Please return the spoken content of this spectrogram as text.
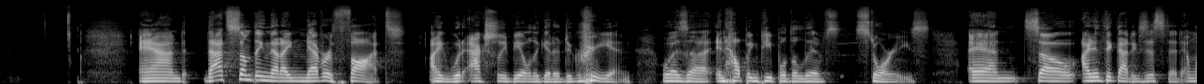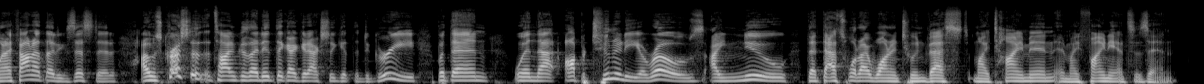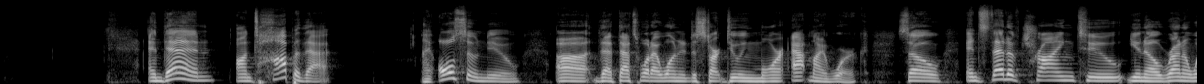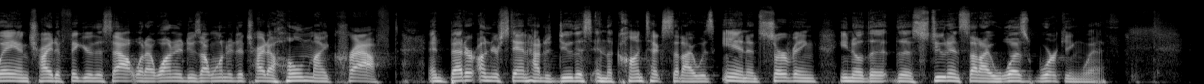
And that's something that I never thought I would actually be able to get a degree in was uh, in helping people to live stories. And so I didn't think that existed. And when I found out that existed, I was crushed at the time because I didn't think I could actually get the degree. But then when that opportunity arose, I knew that that's what I wanted to invest my time in and my finances in. And then on top of that, I also knew uh, that that's what I wanted to start doing more at my work. So instead of trying to, you know, run away and try to figure this out, what I wanted to do is I wanted to try to hone my craft and better understand how to do this in the context that I was in and serving, you know, the the students that I was working with.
